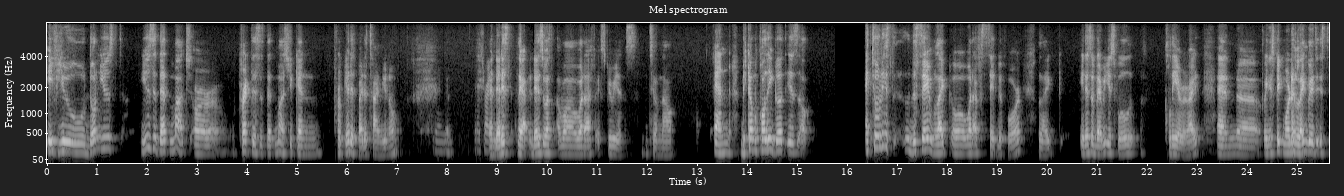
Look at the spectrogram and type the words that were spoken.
if you don't use use it that much or practice it that much, you can forget it by the time, you know. Yeah. That's right. and that is yeah that is what uh, what I've experienced until now, and become a polyglot is uh, actually it's the same like uh, what I've said before. Like it is a very useful, clear right, and uh, when you speak more than language, it's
